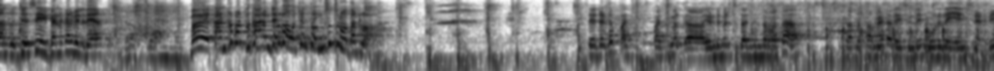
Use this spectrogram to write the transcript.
దాంట్లో వచ్చేసి బెండకాయలు వెళ్ళిదే. కంట్లో పడుతుంది కారం జరుగు వచ్చి తొంగిసుచ్చినావు దాంట్లో. ఏంటంటే పచ్చి పచ్చిమిరప ఎండుమిర్చి దంచిన తర్వాత దాంట్లో టమాటాలు వేసింది నూనెలో వేయించినవి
